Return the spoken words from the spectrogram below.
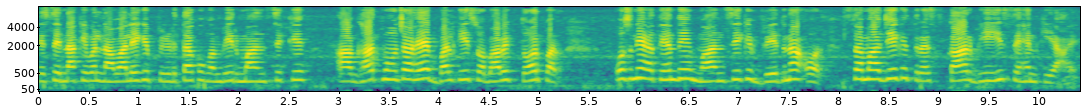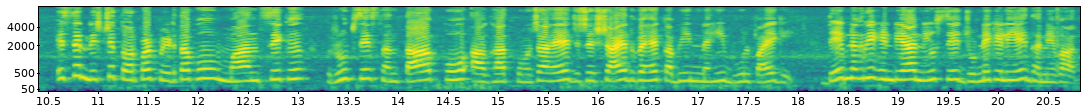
इससे न केवल नाबालिग पीड़िता को गंभीर मानसिक आघात पहुँचा है, बल्कि स्वाभाविक तौर पर उसने अत्यंत मानसिक वेदना और सामाजिक तिरस्कार भी सहन किया है। इससे निश्चित तौर पर पीड़िता को मानसिक रूप से संताप को आघात पहुँचा है, जिसे शायद वह कभी नहीं भूल पाएगी। देवनगरी इंडिया न्यूज़ से जुड़ने के लिए धन्यवाद।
